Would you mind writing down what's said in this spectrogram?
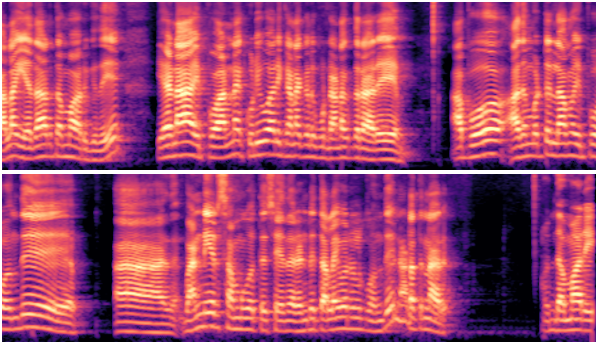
கலை யதார்த்தமாக இருக்குது. ஏன்னா இப்போ அண்ணன் குடிவாரி கணக்கெடுப்பு நடத்துகிறாரு அப்போது அது மட்டும் இல்லாமல் இப்போ வந்து வன்னியர் சமூகத்தை சேர்ந்த ரெண்டு தலைவர்களுக்கு வந்து நடத்தினார். இந்த மாதிரி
